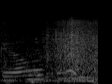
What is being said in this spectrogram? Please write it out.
girl.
